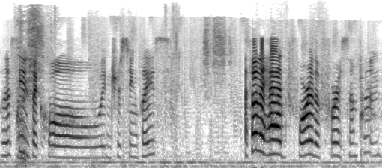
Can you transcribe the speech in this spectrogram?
Well, this seems like a whole interesting place. I thought I had four of the four something.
